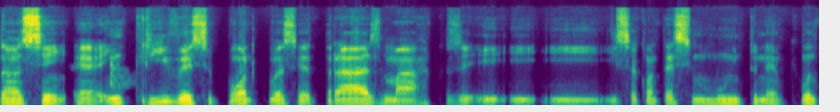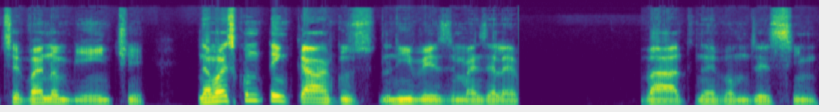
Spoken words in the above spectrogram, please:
Não, assim, é incrível esse ponto que você traz, Marcos, e, e, e isso acontece muito, né? Porque quando você vai no ambiente, ainda mais quando tem cargos níveis mais elevados, né? Vamos dizer assim,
